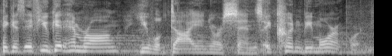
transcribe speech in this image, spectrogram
Because if you get him wrong, you will die in your sins. It couldn't be more important.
